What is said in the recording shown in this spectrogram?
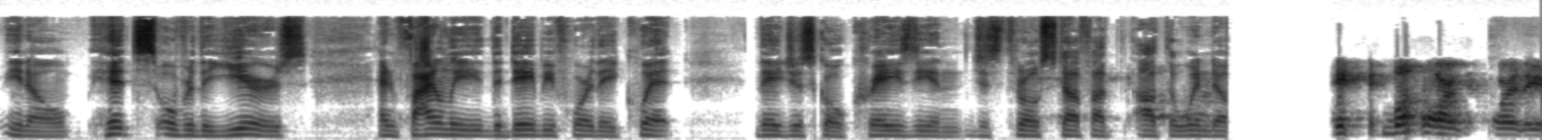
you know hits over the years and finally the day before they quit they just go crazy and just throw stuff out, out the window well or or they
